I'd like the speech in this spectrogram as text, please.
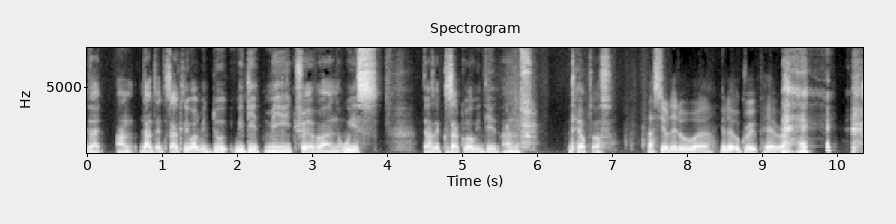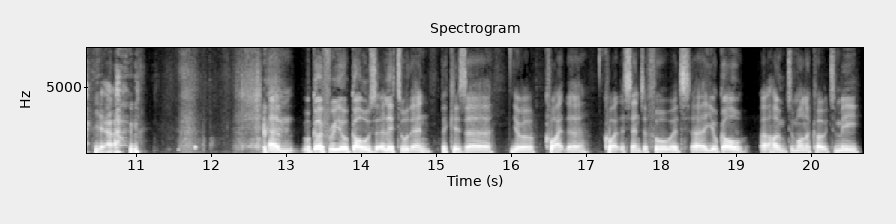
Like, and that's exactly what we do. We did me, Trevoh, and Whis. That's exactly what we did, and it helped us. That's your little uh, your little group here, right? Yeah. um, we'll go through your goals a little then, because uh, you're quite the quite the centre forward. Uh, your goal at home to Monaco, to me,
